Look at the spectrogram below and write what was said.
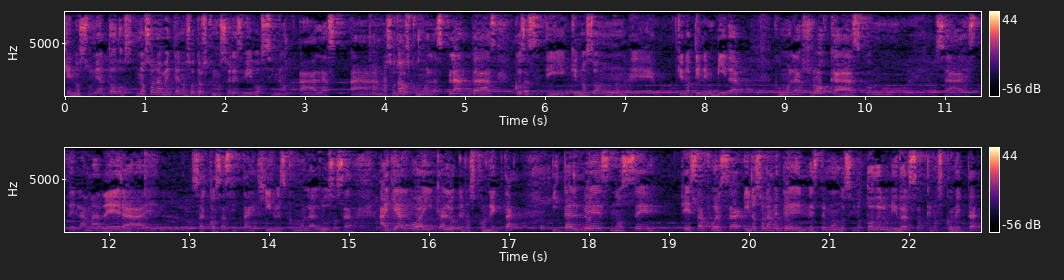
que nos une a todos, no solamente a nosotros como seres vivos, sino a las, a nosotros como las plantas, cosas eh, que no son, eh, que no tienen vida, como las rocas, como, eh, sea, este, la madera, el- o sea, cosas intangibles como la luz, o sea, hay algo ahí, algo que nos conecta y tal vez, no sé, esa fuerza, y no solamente en este mundo, sino todo el universo que nos conecta,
